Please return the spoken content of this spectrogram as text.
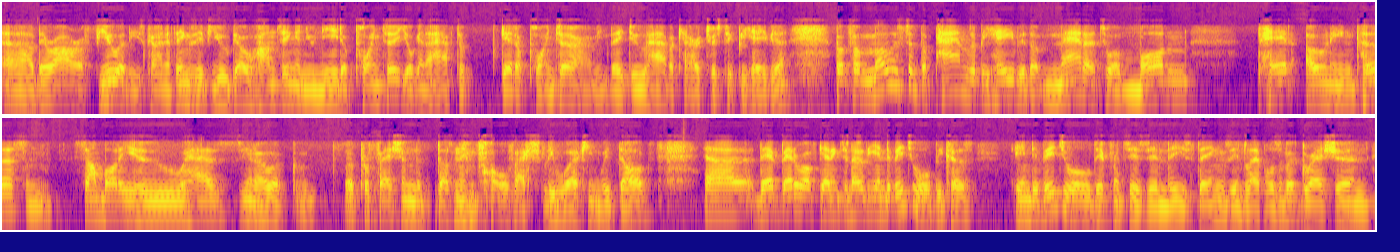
uh, there are a few of these kind of things. If you go hunting and you need a pointer, you're going to have to get a pointer. I mean, they do have a characteristic behavior. But for most of the patterns of behavior that matter to a modern pet-owning person, somebody who has, you know, a, a profession that doesn't involve actually working with dogs, uh, they're better off getting to know the individual because individual differences in these things, in levels of aggression,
